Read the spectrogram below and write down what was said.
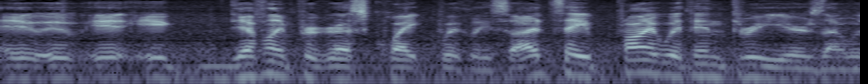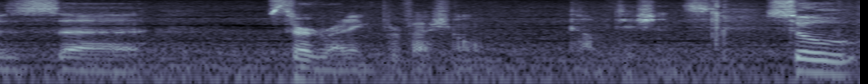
it, it, it, it definitely progressed quite quickly. So I'd say probably within three years, I was uh, started riding professional competitions. So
